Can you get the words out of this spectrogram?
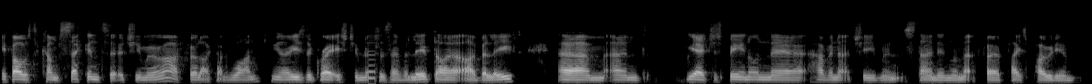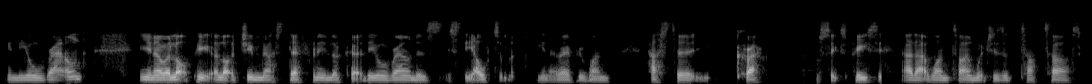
if I was to come second to Uchimura, I feel like I'd won. You know, he's the greatest gymnast that's ever lived, I, I believed. Um, and yeah, just being on there, having that achievement, standing on that third place podium in the all round. You know, a lot of people, a lot of gymnasts definitely look at the all round as it's the ultimate. You know, everyone has to crack six pieces at that one time, which is a tough task.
